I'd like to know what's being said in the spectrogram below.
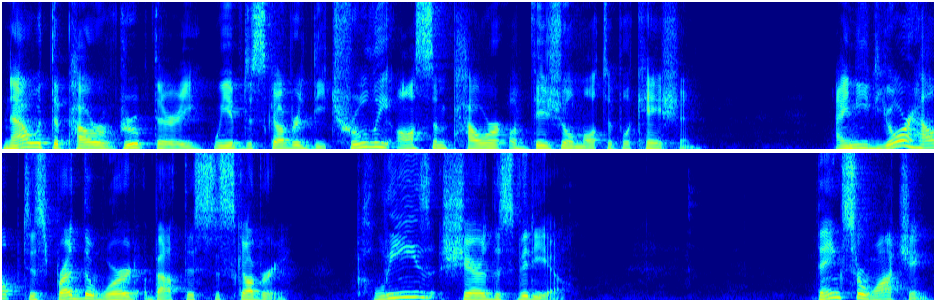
Now with the power of group theory, we have discovered the truly awesome power of visual multiplication. I need your help to spread the word about this discovery. Please share this video. Thanks for watching.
